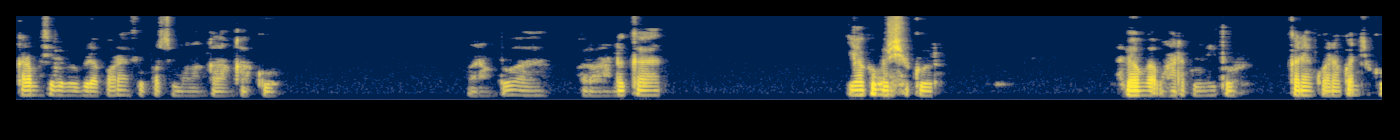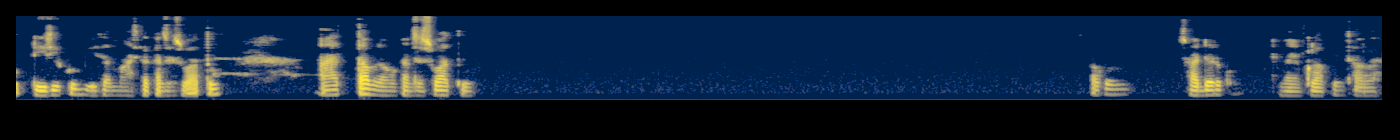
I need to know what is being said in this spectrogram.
Karena masih ada beberapa orang yang support semua langkah-langkahku. Orang tua orang-orang dekat. Ya aku bersyukur. Tapi aku gak mengharapkan itu. Karena yang kuharapkan cukup diriku bisa menghasilkan sesuatu atau melakukan sesuatu. Aku sadar kok emang yang kulakuin salah.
